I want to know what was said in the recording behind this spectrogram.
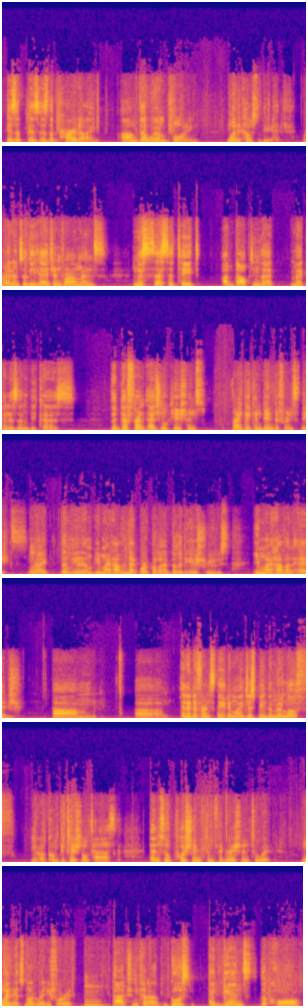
is, a, is, is the paradigm um, that we're employing when it comes to the edge, right? And so the edge environments necessitate adopting that mechanism because the different edge locations, frankly, can be in different states, right? The- you, know, you might have network reliability issues. You might have an edge um, um, in a different state. It might just be in the middle of you know a computational task, and so pushing configuration to it when it's not ready for it actually kind of goes against the core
